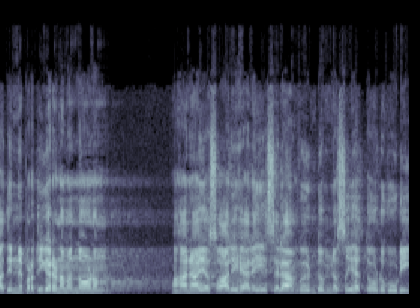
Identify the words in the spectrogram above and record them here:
അതിന് പ്രതികരണമെന്നോണം മഹാനായ സാലിഹ് ഇസ്ലാം വീണ്ടും നസീഹത്തോടുകൂടി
